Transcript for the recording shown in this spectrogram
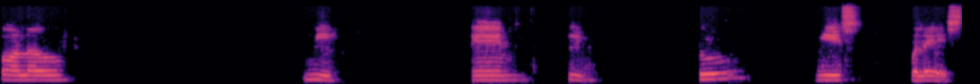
follow me and him to his place.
